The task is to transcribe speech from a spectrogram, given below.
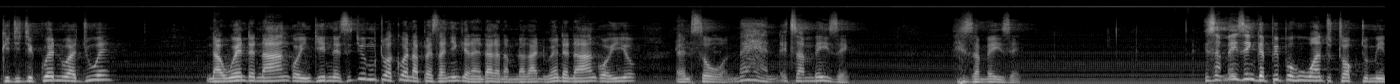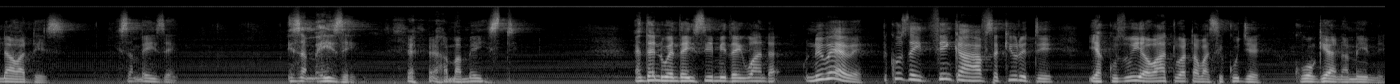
kijiji kwenu ajue na uende na ango ingine. Sijui mtu akiwa na pesa nyingi anaendaga namna gani, uende na ango hiyo and so on. Man, it's amazing. It's amazing. It's amazing the people who want to talk to me nowadays. It's amazing. It's amazing. I'm amazed. And then when they see me they wonder, ni wewe? Because they think I have security ya kuzuia watu hata wasikuje kuongea na mimi.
